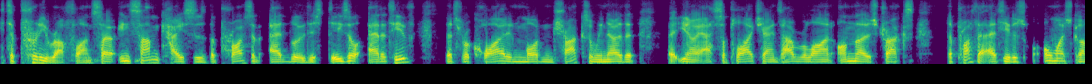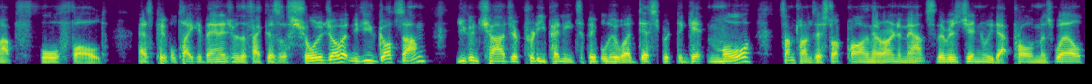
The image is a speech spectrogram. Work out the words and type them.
it's a pretty rough one. So in some cases, the price of AdBlue, this diesel additive that's required in modern trucks, and we know that, that you know our supply chains are reliant on those trucks. The price of additive has almost gone up fourfold as people take advantage of the fact there's a shortage of it. And if you've got some, you can charge a pretty penny to people who are desperate to get more. Sometimes they're stockpiling their own amounts. So there is generally that problem as well.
